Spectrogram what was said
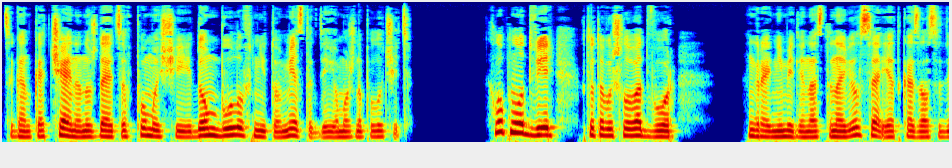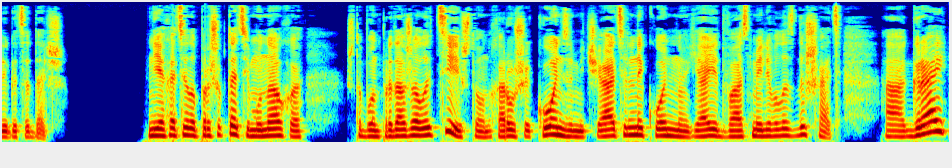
Цыганка отчаянно нуждается в помощи, и дом Булов не то место, где ее можно получить. Хлопнула дверь, кто-то вышел во двор. Грай немедленно остановился и отказался двигаться дальше. Я хотела прошептать ему на ухо, чтобы он продолжал идти, что он хороший конь, замечательный конь, но я едва осмеливалась дышать. А Грай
